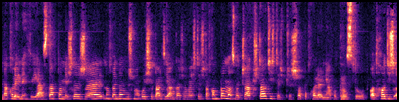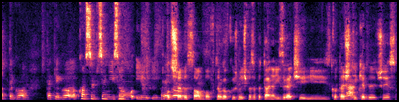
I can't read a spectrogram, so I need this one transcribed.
na kolejnych wyjazdach to myślę, że no, będą już mogły się bardziej angażować też w taką pomoc. No, trzeba kształcić też przyszłe pokolenia Hmm. po prostu, odchodzić od tego takiego konsumpcjonizmu i, i No, tego... Potrzeby są, bo w tym roku już mieliśmy zapytania i z Reci, i z Goteszki, Tak. kiedy, czy jest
